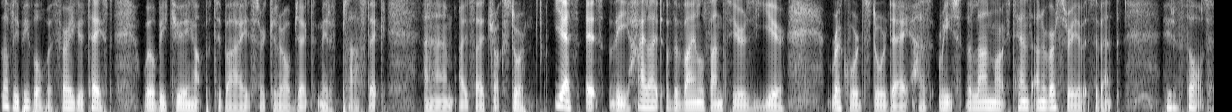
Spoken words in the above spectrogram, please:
lovely people with very good taste will be queuing up to buy circular object made of plastic um, outside Truck Store. Yes, it's the highlight of the Vinyl Fancier's year. Record Store Day has reached the landmark 10th anniversary of its event. Who'd have thought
